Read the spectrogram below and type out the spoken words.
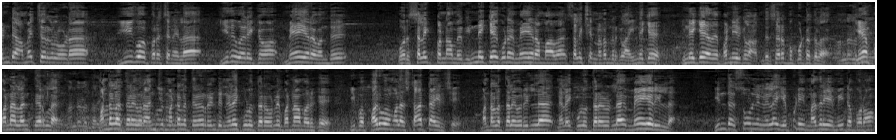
ரெண்டு அமைச்சர்களோட ஈகோ பிரச்சனையில இது வரைக்கும் மேயரை வந்து ஒரு செலக்ட் பண்ணாம இருக்கு. இன்னைக்கே கூட மேயர் அம்மாவை செலக்ஷன் நடந்திருக்கலாம். இன்னைக்கே இன்னைக்கே அதை பண்ணிருக்கலாம். இந்த சிறப்பு கூட்டத்துல. ஏன் பண்ணலன்னு தெரியல. மண்டல தலைவர் அஞ்சு மண்டல தலைவர் ரெண்டு நிலைக்குழு தலைவரும் பண்ணாம இருக்கு. இப்ப பருவமழை ஸ்டார்ட் ஆயிருச்சு. மண்டல தலைவர் இல்ல நிலைக்குழு தலைவர் இல்ல மேயர் இல்ல. இந்த சூழ்நிலையில எப்படி மதுரையை மீட்ட போறோம்?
